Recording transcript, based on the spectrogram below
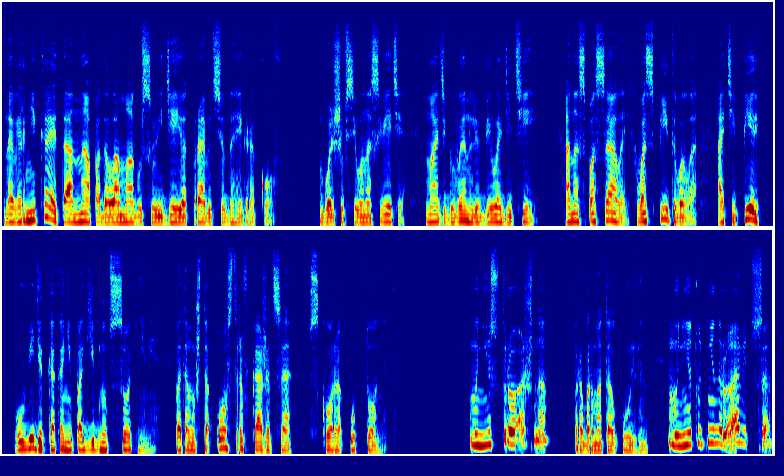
Наверняка это она подала Магусу идею отправить сюда игроков. Больше всего на свете мать Гвен любила детей. Она спасала их, воспитывала, а теперь увидит, как они погибнут сотнями, потому что остров, кажется, скоро утонет. «Мне страшно», — пробормотал Ульвин. «Мне тут не нравится».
